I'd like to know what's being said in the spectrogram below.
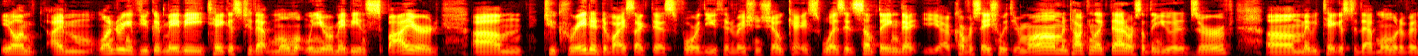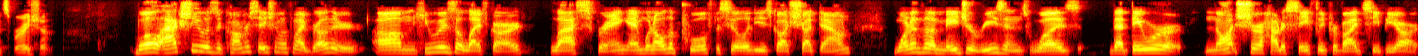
you know, I'm I'm wondering if you could maybe take us to that moment when you were maybe inspired um, to create a device like this for the Youth Innovation Showcase. Was it something that a conversation with your mom and talking like that, or something you had observed? Um, maybe take us to that moment of inspiration. Well, actually, it was a conversation with my brother. Um, he was a lifeguard last spring, and when all the pool facilities got shut down, one of the major reasons was that they were not sure how to safely provide CPR.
